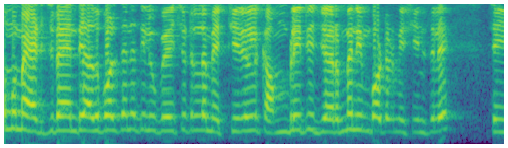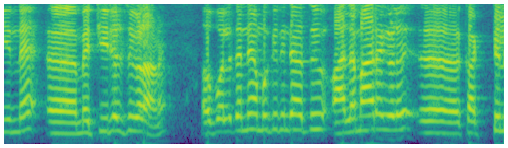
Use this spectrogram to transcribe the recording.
M M edge band അതുപോലെ തന്നെ ഇതിൽ ഉപയോഗിച്ചിട്ടുള്ള മെറ്റീരിയൽ കംപ്ലീറ്റ് ജർമ്മൻ ഇമ്പോർട്ടഡ് മെഷീൻസിൽ ചെയ്യുന്ന മെറ്റീരിയൽസുകളാണ് അതുപോലെ തന്നെ നമുക്ക് ഇതിന്റെ അകത്ത് അലമാരകൾ ഏർ കട്ടിൽ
